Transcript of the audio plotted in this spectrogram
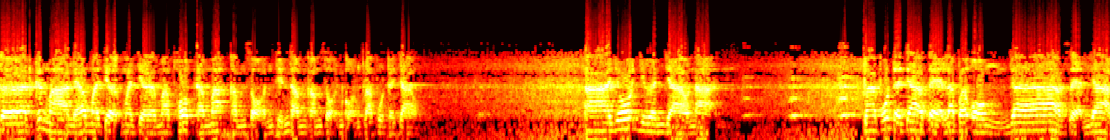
เกิดขึ้นมาแล้วมาเจอมาเจอมาพบธรรมะคำสอนศีลธรรมคำสอนของพระพุทธเจ้า อายุยืนยาวนานพระพุทธเจ้าแต่ละพระองค์ ยากแสนยาก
